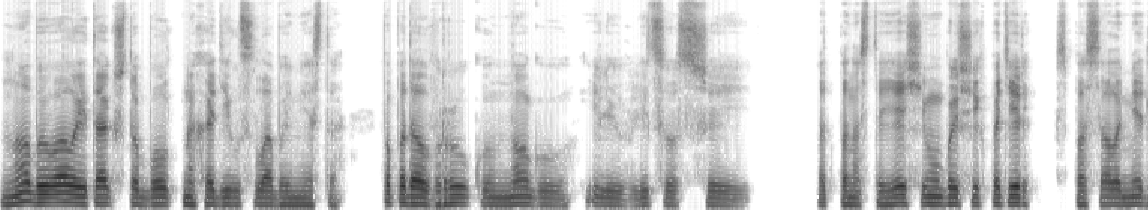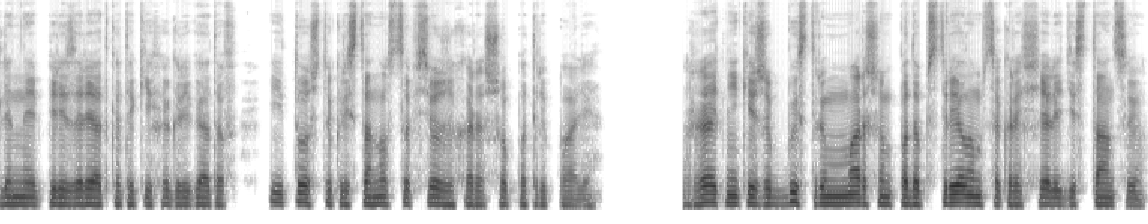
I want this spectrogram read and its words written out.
Но бывало и так, что болт находил слабое место, попадал в руку, ногу или в лицо с шеей. От по-настоящему больших потерь спасала медленная перезарядка таких агрегатов и то, что крестоносцев все же хорошо потрепали. Ратники же быстрым маршем под обстрелом сокращали дистанцию.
